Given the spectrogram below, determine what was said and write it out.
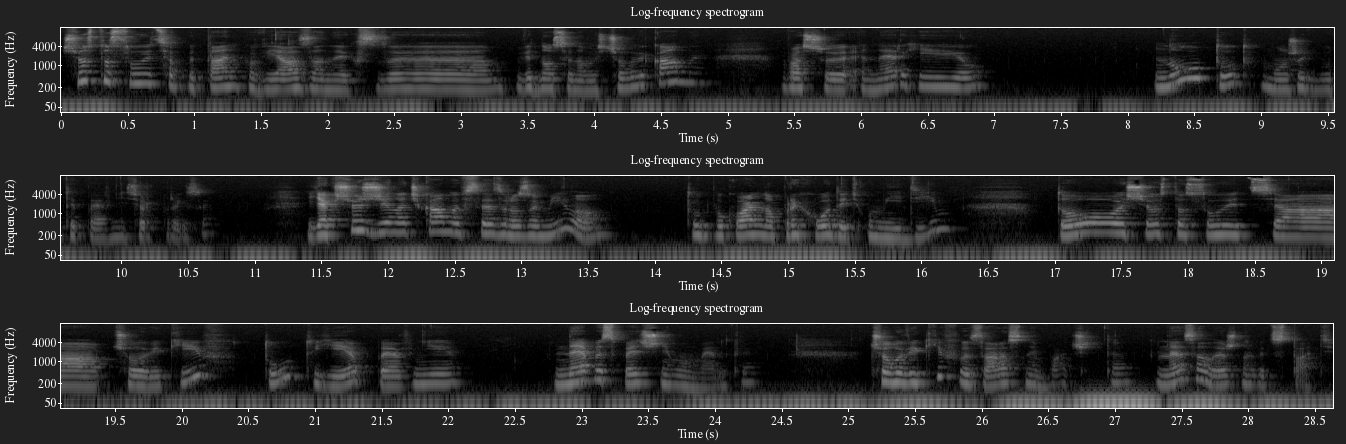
Що стосується питань, пов'язаних з відносинами з чоловіками, вашою енергією, Ну, тут можуть бути певні сюрпризи. Якщо з жіночками все зрозуміло, тут буквально приходить у мій дім, то що стосується чоловіків, тут є певні небезпечні моменти. Чоловіків ви зараз не бачите, незалежно від статі.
